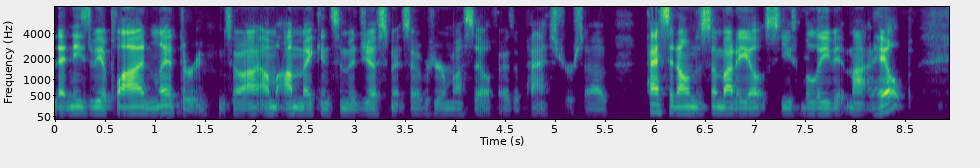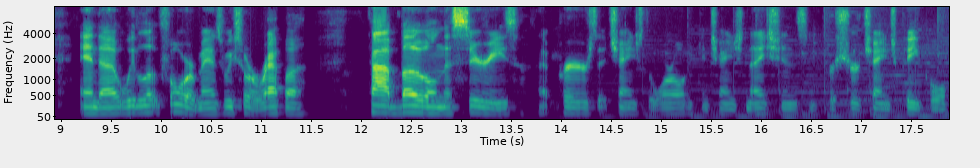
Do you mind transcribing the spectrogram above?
that needs to be applied and led through. And so I, I'm, I'm making some adjustments over here myself as a pastor. So I pass it on to somebody else you believe it might help. And uh, we look forward, man, as we sort of wrap a tie bow on this series that prayers that change the world and can change nations and for sure change people.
